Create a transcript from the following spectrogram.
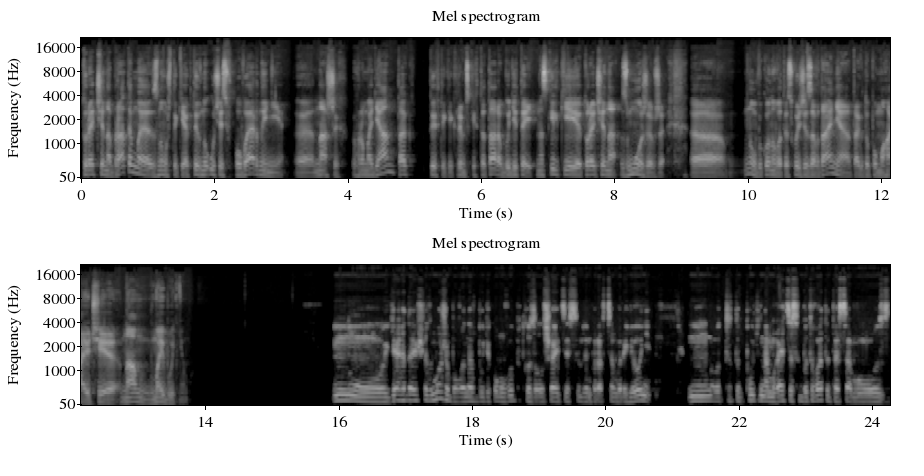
Туреччина братиме знову ж таки активну участь в поверненні е, наших громадян, так. Тих таких кримських татар або дітей, наскільки Туреччина зможе вже е, ну, виконувати схожі завдання, так допомагаючи нам в майбутньому. Ну я гадаю, що зможе, бо вона в будь-якому випадку залишається сильним гравцем в регіоні. От Путін намагається саботувати те саму з-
